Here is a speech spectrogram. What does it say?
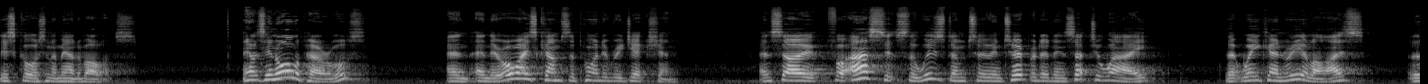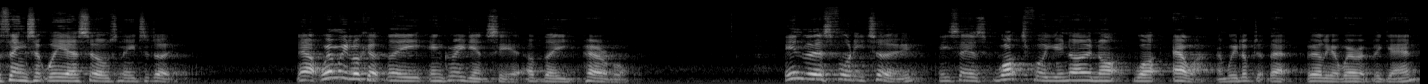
discourse on the Mount of Olives. Now, it's in all the parables, and, and there always comes the point of rejection. And so, for us, it's the wisdom to interpret it in such a way that we can realize the things that we ourselves need to do. Now, when we look at the ingredients here of the parable, in verse 42, he says, Watch for you know not what hour. And we looked at that earlier where it began.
